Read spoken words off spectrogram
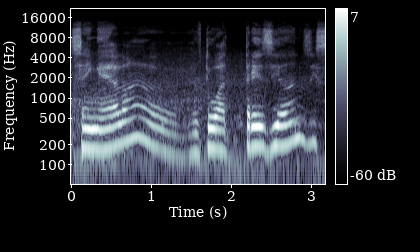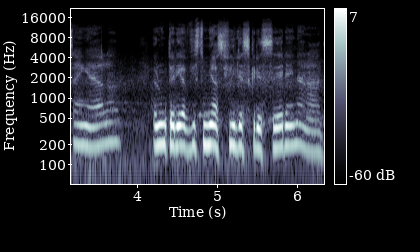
Sem ela, eu estou há 13 anos e sem ela eu não teria visto minhas filhas crescerem nem nada.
